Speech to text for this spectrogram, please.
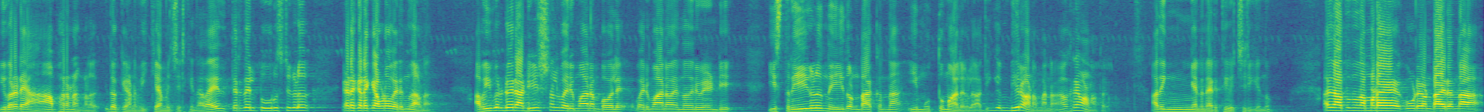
ഇവരുടെ ആഭരണങ്ങൾ ഇതൊക്കെയാണ് വിൽക്കാൻ വെച്ചിരിക്കുന്നത്. അതായത് ഇത്തരത്തിൽ ടൂറിസ്റ്റുകൾ ഇടയ്ക്കിടയ്ക്ക് അവിടെ വരുന്നതാണ്. അപ്പോൾ ഇവരുടെ ഒരു അഡീഷണൽ വരുമാനം പോലെ വരുമാനം എന്നതിന് വേണ്ടി ഈ സ്ത്രീകൾ നെയ്തുണ്ടാക്കുന്ന ഈ മുത്തുമാലകൾ അതിഗംഭീരമാണ് മനോഹരമാണത്. അതിങ്ങനെ നിരത്തി വെച്ചിരിക്കുന്നു. അതിനകത്ത് നിന്ന് നമ്മുടെ കൂടെ ഉണ്ടായിരുന്ന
